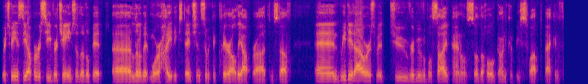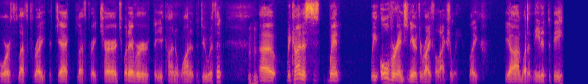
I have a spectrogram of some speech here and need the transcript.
which means the upper receiver changed a little bit, uh, a little bit more height extension, so we could clear all the op rods and stuff. And we did ours with two removable side panels, so the whole gun could be swapped back and forth, left, right, eject, left, right, charge, whatever that you kind of wanted to do with it. Mhm. Uh, we kind of went, we over-engineered the rifle actually, like beyond what it needed to be.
